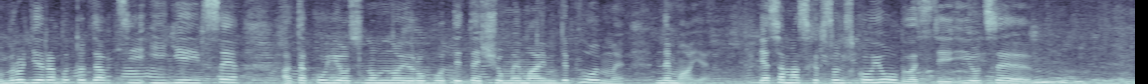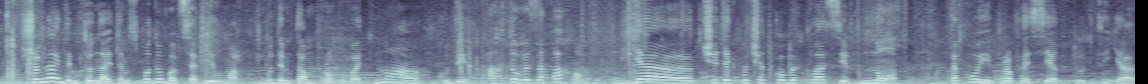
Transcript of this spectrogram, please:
вроді роботодавці і є, і все, а такої основної роботи, те, що ми маємо дипломи, немає. Я сама з Херсонської області, і оце, ну, що знайдемо, то знайдемо. Сподобався Вілмар, будемо там пробувати. Ну а куди? А хто ви за фахом? Я вчитель початкових класів, но такої професії, як тут, я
